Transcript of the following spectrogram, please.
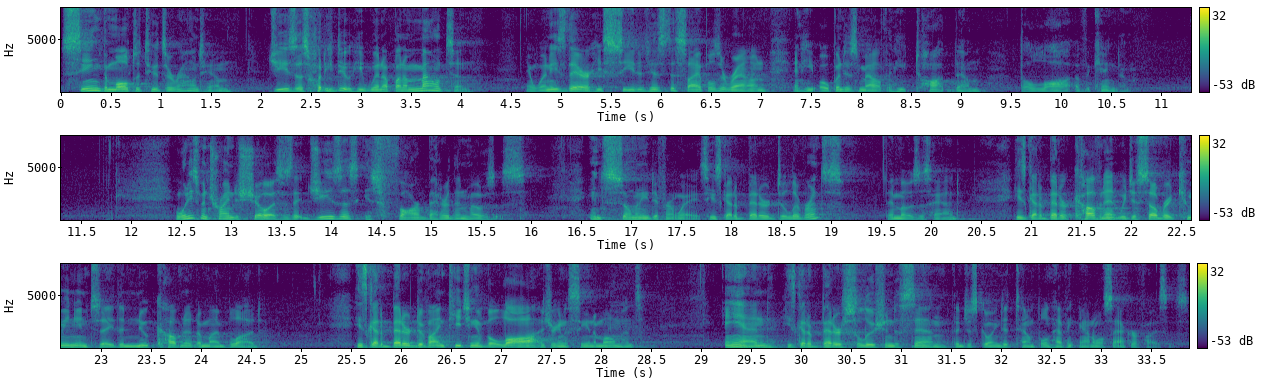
seeing the multitudes around him, Jesus, what did he do? He went up on a mountain. And when he's there, he seated his disciples around and he opened his mouth and he taught them the law of the kingdom. And what he's been trying to show us is that Jesus is far better than Moses in so many different ways. He's got a better deliverance than Moses had. He's got a better covenant. We just celebrate communion today, the new covenant of my blood. He's got a better divine teaching of the law, as you're going to see in a moment. And he's got a better solution to sin than just going to temple and having animal sacrifices.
